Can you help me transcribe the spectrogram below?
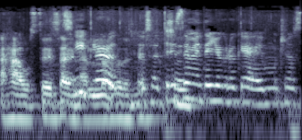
ajá, ustedes saben, Sí, a lo largo claro. de O sea, tristemente yo creo que hay muchos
